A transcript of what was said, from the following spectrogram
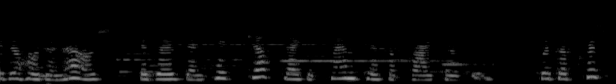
If you hold your nose, it looks and tastes just like a plain piece of fried tofu, with a crisp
